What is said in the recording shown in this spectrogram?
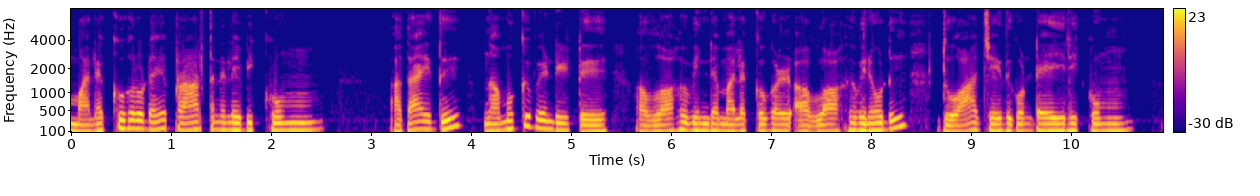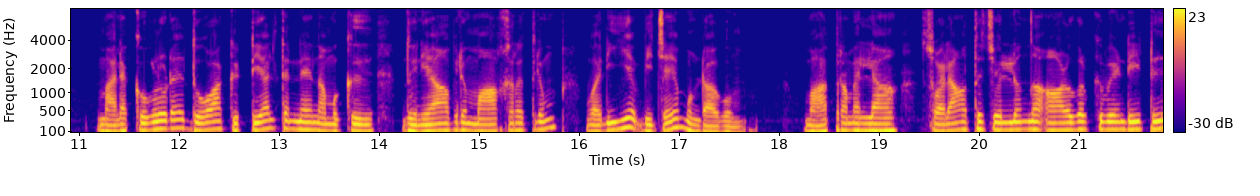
മലക്കുകളുടെ പ്രാർത്ഥന ലഭിക്കും. അതായത് നമുക്ക് വേണ്ടിയിട്ട് അള്ളാഹുവിന്റെ മലക്കുകൾ അള്ളാഹുവിനോട് ദുവാ ചെയ്തുകൊണ്ടേയിരിക്കും. മലക്കുകളുടെ ദുവാ കിട്ടിയാൽ തന്നെ നമുക്ക് ദുനിയാവിലും ആഹ്റത്തിലും വലിയ വിജയമുണ്ടാകും. മാത്രമല്ല സ്വലാത്ത് ചൊല്ലുന്ന ആളുകൾക്ക് വേണ്ടിയിട്ട്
